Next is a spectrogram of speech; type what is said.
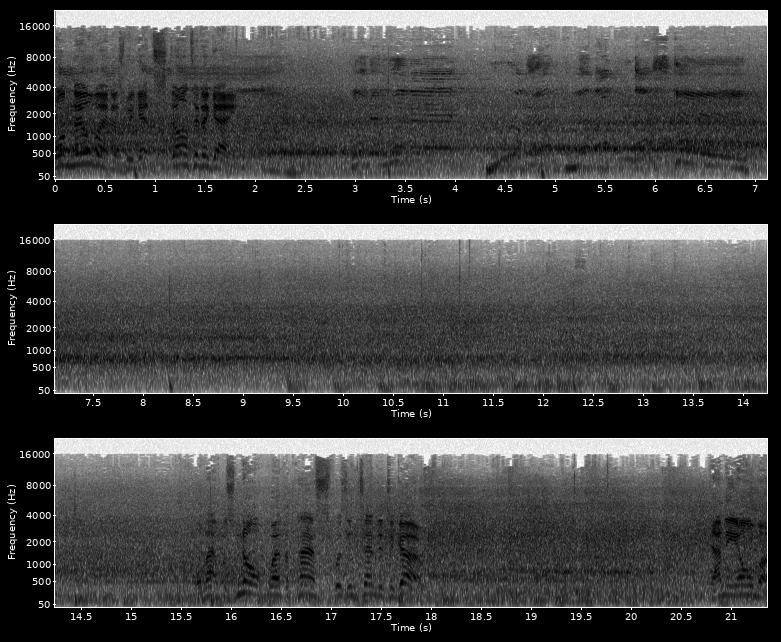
One 0 then as we get started again. Con el 9, Robert Lewandowski. Well, that was not where the pass was intended to go. Dani Olmo.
